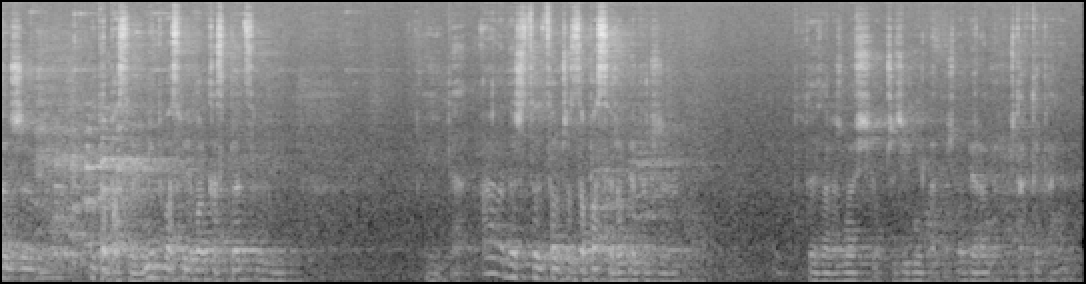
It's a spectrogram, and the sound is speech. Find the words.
także mi to pasuje. Mi to pasuje walka z pleców i, i tak. Ale też cały, czas zapasy robię, także tutaj w zależności od przeciwnika też dobieram jakąś taktykę, nie?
